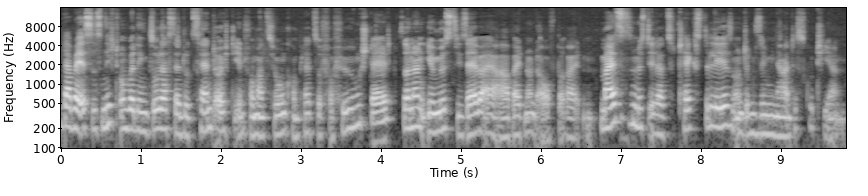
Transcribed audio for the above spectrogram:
Dabei ist es nicht unbedingt so, dass der Dozent euch die Informationen komplett zur Verfügung stellt, sondern ihr müsst sie selber erarbeiten und aufbereiten. Meistens müsst ihr dazu Texte lesen und im Seminar diskutieren.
